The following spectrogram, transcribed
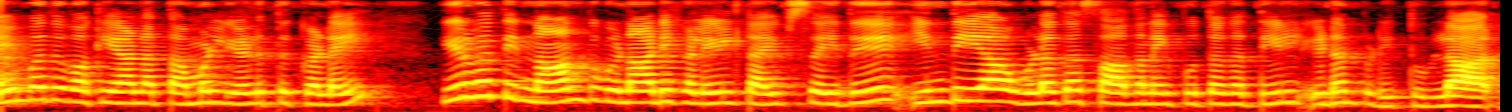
ஐம்பது வகையான தமிழ் எழுத்துக்களை இருபத்தி நான்கு வினாடிகளில் டைப் செய்து இந்தியா உலக சாதனை புத்தகத்தில் இடம் பிடித்துள்ளார்.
